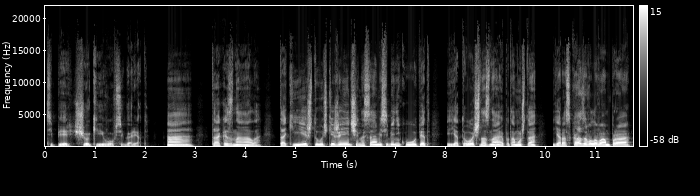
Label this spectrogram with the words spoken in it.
Теперь щеки и вовсе горят. А, так и знала. Такие штучки женщины сами себе не купят. И я точно знаю, потому что я рассказывала вам про...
